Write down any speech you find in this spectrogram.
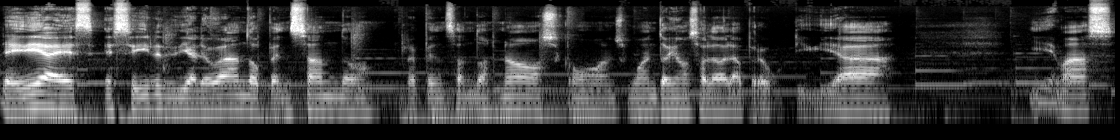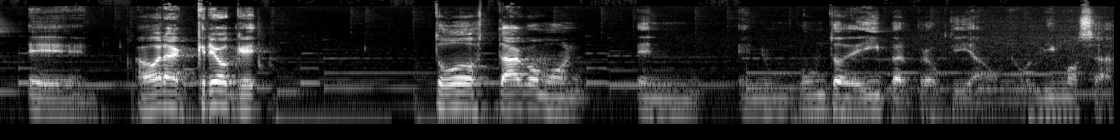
La idea es, es seguir dialogando, pensando, repensándonos, como en su momento habíamos hablado de la productividad y demás. Eh, ahora creo que todo está como en, un punto de hiperproductividad, volvimos a,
